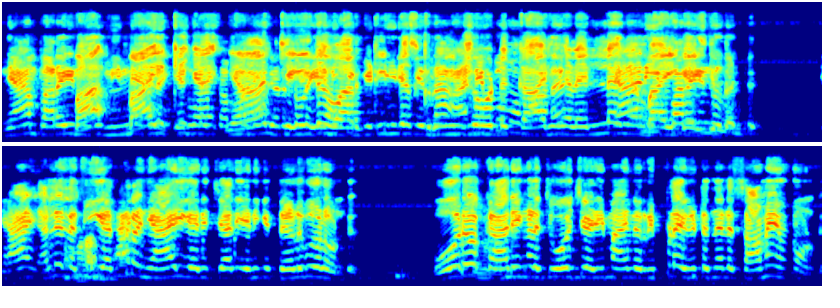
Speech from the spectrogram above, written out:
ഞാൻ പറയുന്നത് ഞാൻ ചെയ്ത വർക്കിന്റെ സ്ക്രീൻഷോട്ട് കാര്യങ്ങളെല്ലാം ഞാൻ അല്ലല്ല നീ എത്ര ന്യായീകരിച്ചാലും എനിക്ക് തെളിവുകളുണ്ട്. ഓരോ കാര്യങ്ങൾ ചോദിച്ചു കഴിയുമ്പോൾ അതിന് റിപ്ലൈ കിട്ടുന്നതിന്റെ സമയമുണ്ട്.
